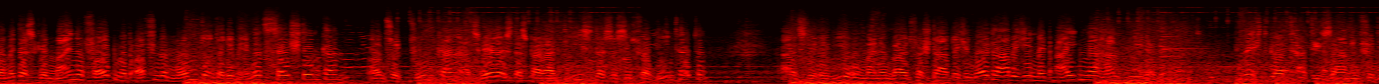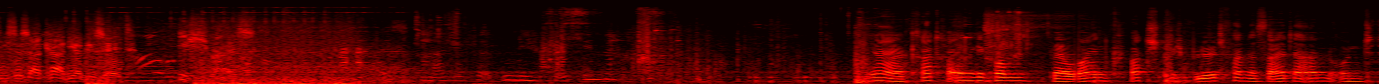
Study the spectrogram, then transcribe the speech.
Damit das gemeine Volk mit offenem Mund unter dem Himmelszelt stehen kann und so tun kann, als wäre es das Paradies, das es sich verdient hätte? Als die Regierung meinen Wald verstaatlichen wollte, habe ich ihn mit eigener Hand niedergebrannt. Nicht Gott hat die Samen für dieses Arcadia gesät. Ich weiß. Ja, gerade reingekommen. Der Ryan quatscht mich blöd von der Seite an und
